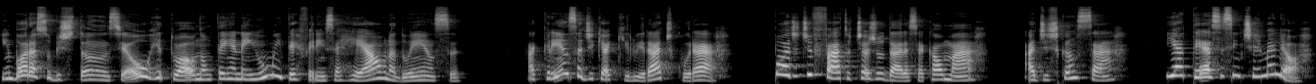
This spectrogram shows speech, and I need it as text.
embora a substância ou o ritual não tenha nenhuma interferência real na doença, a crença de que aquilo irá te curar pode de fato te ajudar a se acalmar, a descansar e até a se sentir melhor.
